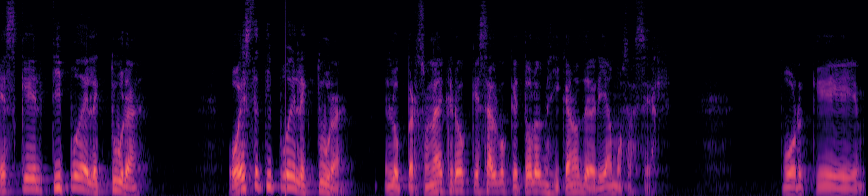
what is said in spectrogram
es que el tipo de lectura, o este tipo de lectura, en lo personal creo que es algo que todos los mexicanos deberíamos hacer. Porque,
